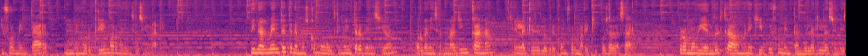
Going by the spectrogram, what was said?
y fomentar un mejor clima organizacional. Finalmente tenemos como última intervención organizar una gincana en la que se logre conformar equipos al azar, promoviendo el trabajo en equipo y fomentando las relaciones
